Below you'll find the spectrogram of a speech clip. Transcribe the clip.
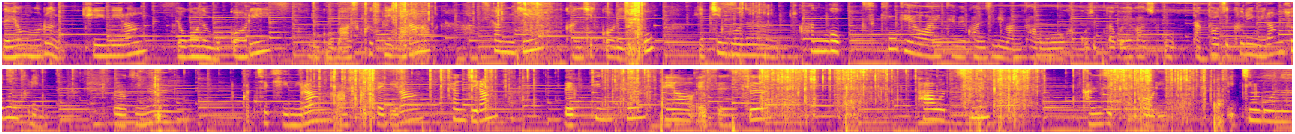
내용물은 김이랑 요거는 목걸이 그리고 마스크팩이랑 편지 간식거리이고 이 친구는 한국 스킨케어 아이템에 관심이 많다고 갖고 싶다고 해가지고 닥터지 크림이랑 수분 크림. 그리고 여기는 똑같이 김이랑 마스크팩이랑 편지랑 맥 틴트 헤어 에센스 파우치 간식거리 이 친구는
